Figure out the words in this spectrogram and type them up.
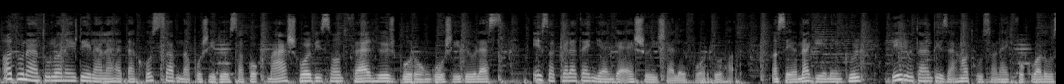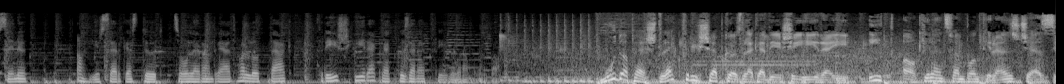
A Dunántúlon és délen lehetnek hosszabb napos időszakok, máshol viszont felhős, borongós idő lesz. Észak-keleten gyenge eső is előfordulhat. A szél megélénkül, délután 16-21 fok valószínű. A hírszerkesztőt, Czoller Andrát hallották, friss hírek legközelebb fél óra múlva. Budapest legfrissebb közlekedési hírei, itt a 90.9 jazz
